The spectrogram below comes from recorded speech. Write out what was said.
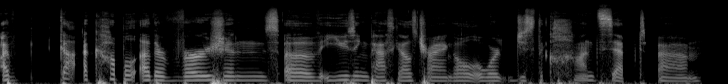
I've got a couple other versions of using Pascal's triangle or just the concept um,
